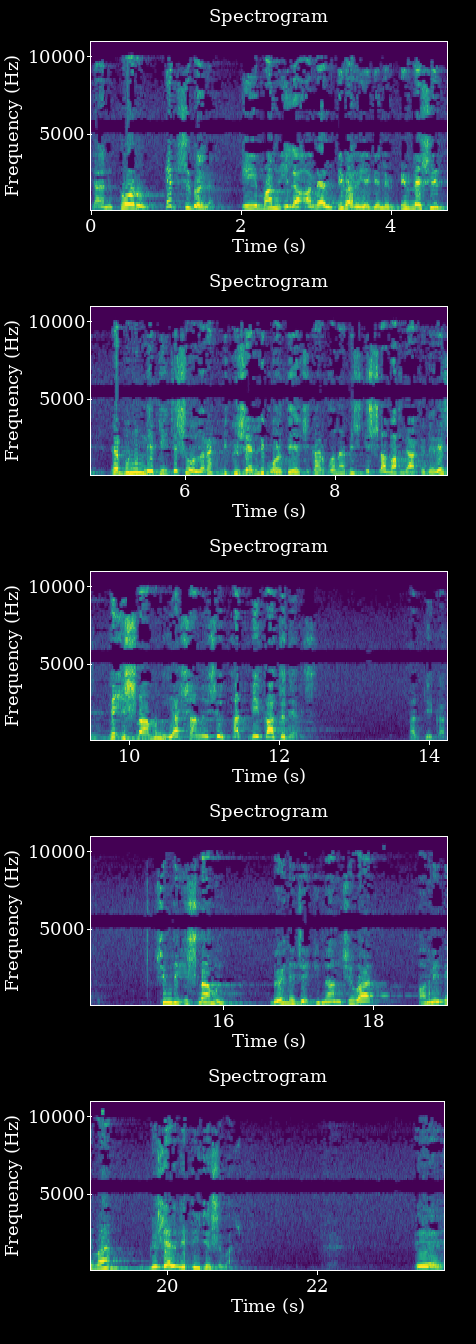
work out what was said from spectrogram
Yani doğru, hepsi böyle. İman ile amel bir araya gelir, birleşir ve bunun neticesi olarak bir güzellik ortaya çıkar. Ona biz İslam ahlakı deriz ve İslam'ın yaşanışı, tatbikatı deriz. Tatbikatı. Şimdi İslam'ın böylece inancı var, ameli var, güzel neticesi var. Ee,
